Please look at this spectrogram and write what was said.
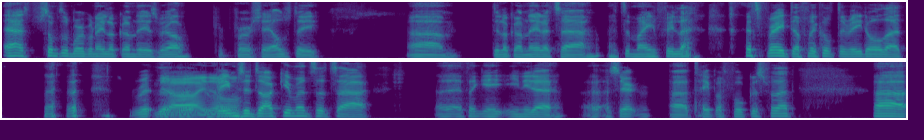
that's something we're going to look on there as well for, for ourselves they um they look on there it's a it's a minefield it's very difficult to read all that the, yeah, the, I know. reams of documents it's uh I think you, you need a, a certain uh, type of focus for that. Uh,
